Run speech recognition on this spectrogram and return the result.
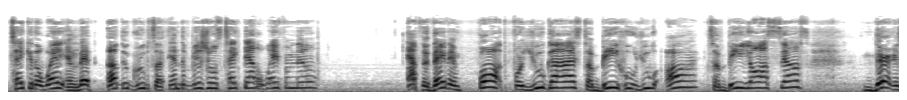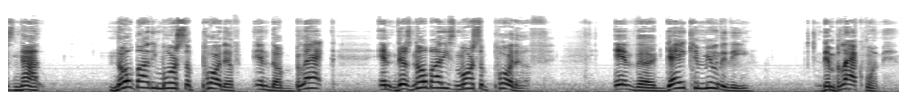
take it away and let other groups of individuals take that away from them after they didn't fought for you guys to be who you are, to be yourselves, there is not nobody more supportive in the black, and there's nobody's more supportive in the gay community than black women.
